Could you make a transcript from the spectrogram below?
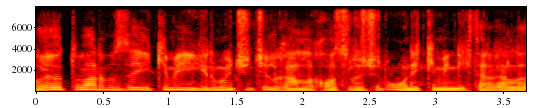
Boyot tumanimizda 2023 yil g'alla hosili uchun 12 ming gektar g'alla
